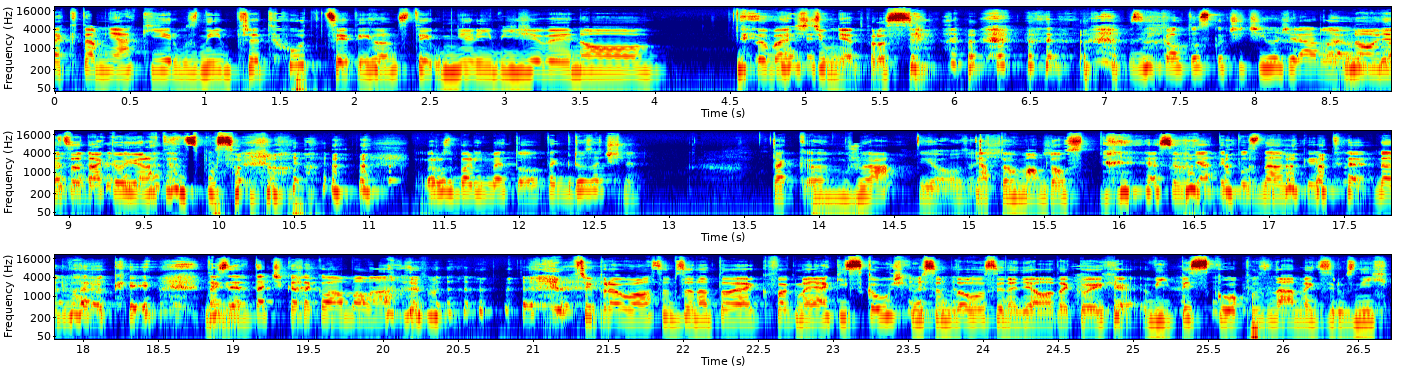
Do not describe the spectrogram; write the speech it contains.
tak tam nějaký různý předchůdci, tyhle ty umělý výživy, no to budeš čumět prostě. Vznikalo to z kočičího žrádla, jo? No, něco takového na ten způsob, no. Rozbalíme to, tak kdo začne? Tak uh, můžu já? Jo, začni. Já toho mám dost. já jsem dělala ty poznámky na dva roky. Dizertačka taková malá. Připravovala jsem se na to, jak fakt na nějaký zkoušky. Jsem dlouho si nedělala takových výpisků a poznámek z různých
